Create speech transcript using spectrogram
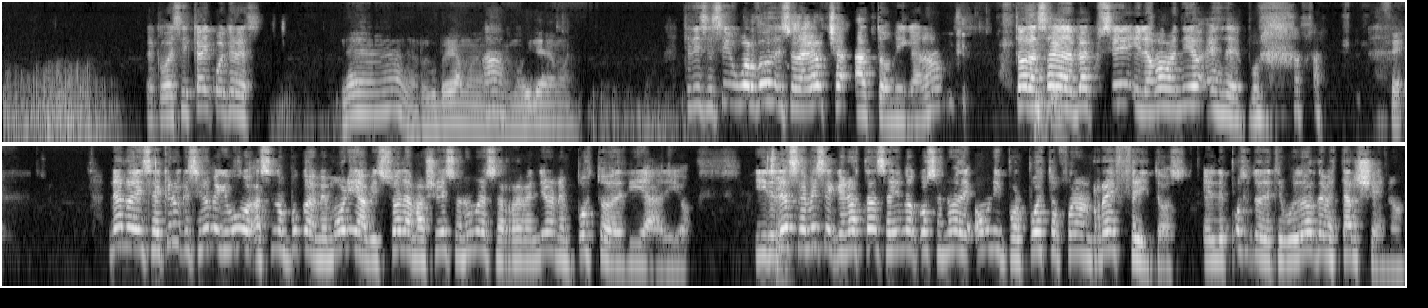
El que vos decís, Kai, ¿cuál querés? No, no, no, no, recuperamos ah. la movilidad de la mano. Te dice, sí, War 2 es una garcha atómica, ¿no? Toda la saga de Black Sea y lo más vendido es Deadpool. sí. Nano dice, creo que si no me equivoco, haciendo un poco de memoria visual, la mayoría de esos números se revendieron en puesto de diario. Y desde hace meses que no están saliendo cosas nuevas de Omni por puesto, fueron refritos. El depósito de distribuidor debe estar lleno.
